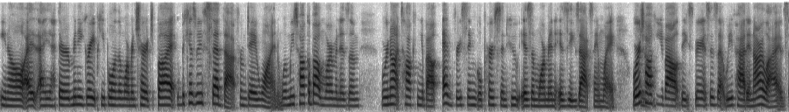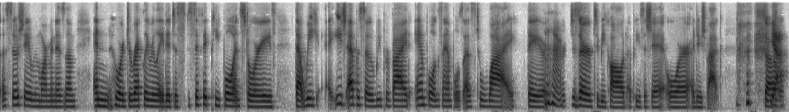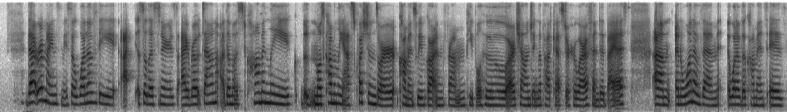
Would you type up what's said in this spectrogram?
you know, I, I there are many great people in the Mormon church, but because we've said that from day 1. When we talk about Mormonism, we're not talking about every single person who is a Mormon is the exact same way. We're no. talking about the experiences that we've had in our lives associated with Mormonism and who are directly related to specific people and stories that we each episode we provide ample examples as to why they mm-hmm. deserve to be called a piece of shit or a douchebag. So yeah. That reminds me. So one of the so listeners, I wrote down the most commonly the most commonly asked questions or comments we've gotten from people who are challenging the podcast or who are offended by us. Um, and one of them, one of the comments is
